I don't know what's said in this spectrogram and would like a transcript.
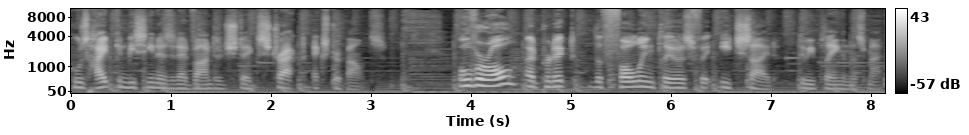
whose height can be seen as an advantage to extract extra bounce. Overall, I'd predict the following players for each side to be playing in this match.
